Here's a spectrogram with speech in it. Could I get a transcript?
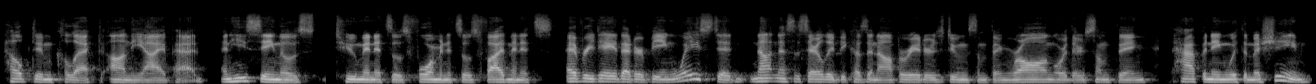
helped him collect on the iPad. And he's seeing those two minutes, those four minutes, those five minutes every day that are being wasted, not necessarily because an operator is doing something wrong or there's something happening with the machine.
